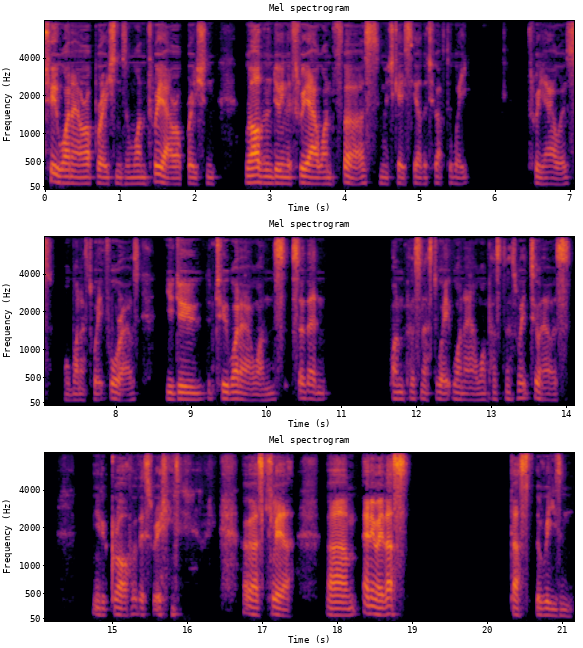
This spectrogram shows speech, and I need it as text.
two one-hour operations and one three-hour operation, rather than doing the three-hour one first, in which case the other two have to wait three hours, or one has to wait four hours, you do the two one-hour ones. So then one person has to wait one hour, one person has to wait two hours. Need a graph of this really. oh, that's clear. Um, anyway, that's that's the reason.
